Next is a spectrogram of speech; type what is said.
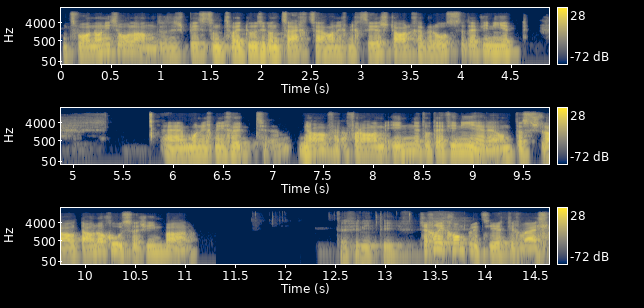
und zwar noch nicht so lange. Das ist bis zum 2016 habe ich mich sehr stark über Aussen definiert, äh, wo ich mich heute ja, vor allem innen definiere. Und das strahlt auch noch aus, scheinbar. Definitiv. Ist ein bisschen kompliziert, ich weiß.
